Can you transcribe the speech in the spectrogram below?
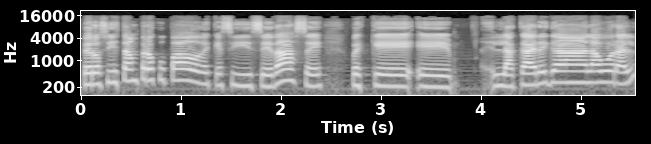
pero sí están preocupados de que si se dase, pues que eh, la carga laboral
